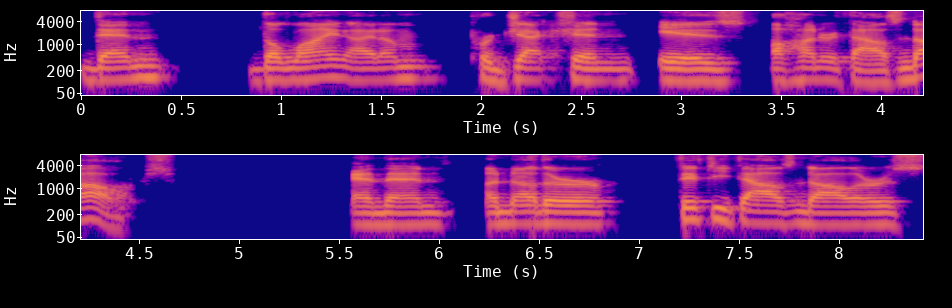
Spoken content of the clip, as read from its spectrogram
then the line item projection is $100,000. And then another $50,000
